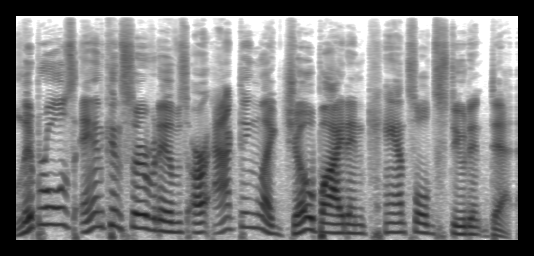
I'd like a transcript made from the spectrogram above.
Liberals and conservatives are acting like Joe Biden canceled student debt.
